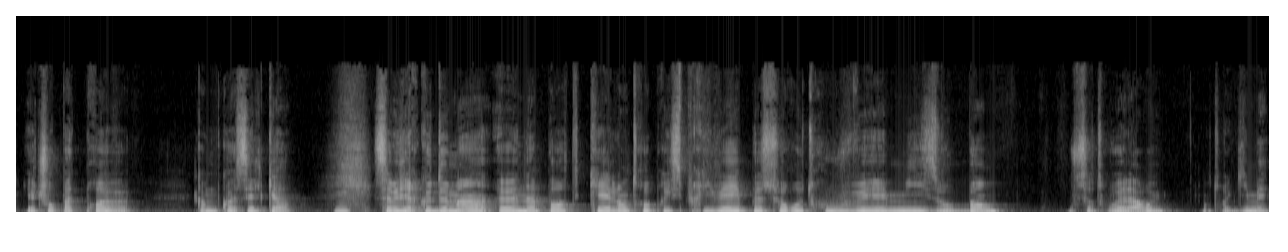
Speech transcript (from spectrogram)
il n'y a toujours pas de preuves comme quoi c'est le cas. Ça veut dire que demain, euh, n'importe quelle entreprise privée peut se retrouver mise au banc, ou se retrouver à la rue, entre guillemets,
